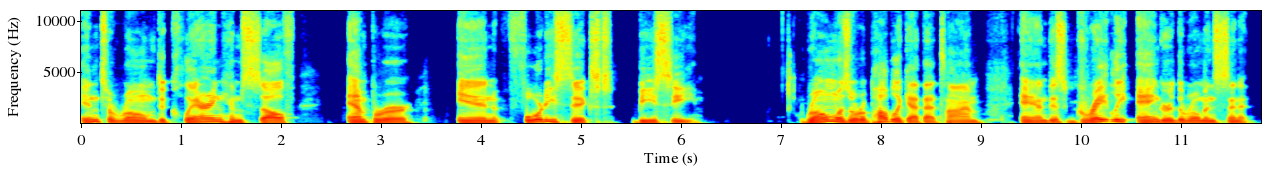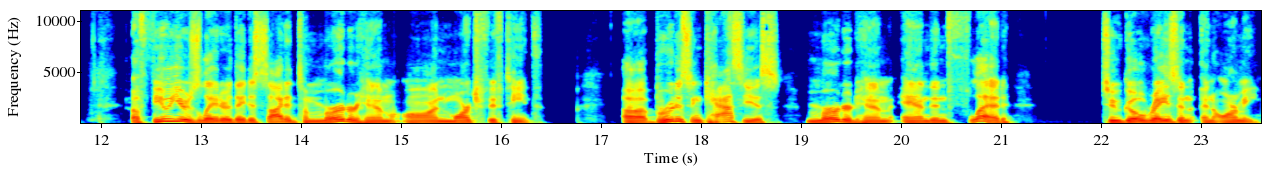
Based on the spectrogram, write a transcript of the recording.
into Rome declaring himself emperor in 46 BC. Rome was a republic at that time, and this greatly angered the Roman Senate. A few years later, they decided to murder him on March 15th. Uh, Brutus and Cassius murdered him and then fled to go raise an, an army.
